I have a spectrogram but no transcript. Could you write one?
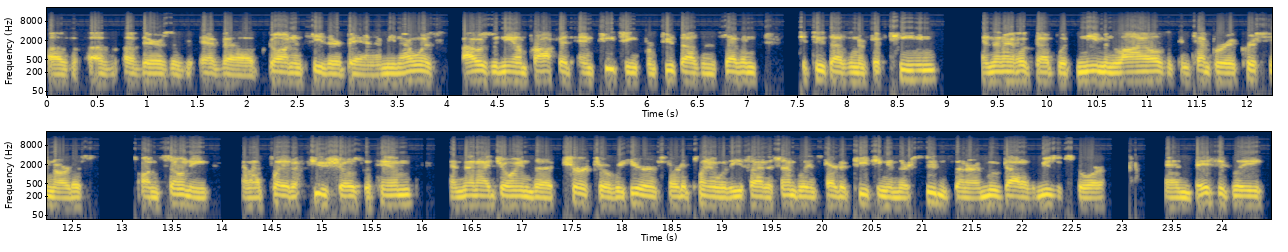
of, of, of theirs have, have uh, gone and see their band. I mean, I was, I was with Neon Prophet and teaching from 2007 to 2015. And then I hooked up with Neiman Lyles, a contemporary Christian artist on Sony, and I played a few shows with him. And then I joined the church over here and started playing with Eastside Assembly and started teaching in their student center. I moved out of the music store. And basically,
